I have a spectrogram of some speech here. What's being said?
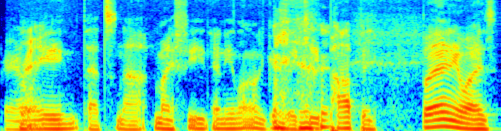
apparently that's not my feet any longer. They keep popping. But anyways,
